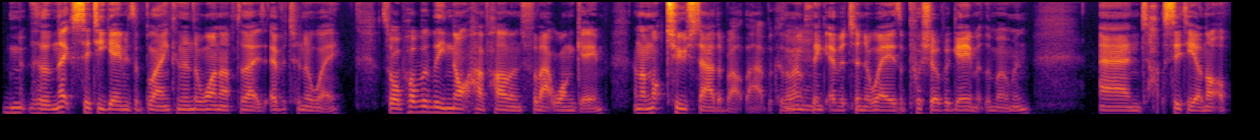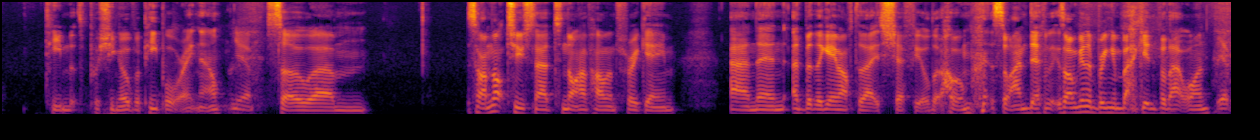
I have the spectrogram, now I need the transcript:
the next City game is a blank, and then the one after that is Everton away. So I'll probably not have Haaland for that one game, and I'm not too sad about that because I don't think Everton away is a pushover game at the moment, and City are not a team that's pushing over people right now. Yeah. So um, so I'm not too sad to not have Haaland for a game. And then, and- but the game after that is Sheffield at home, so I'm definitely so I'm going to bring him back in for that one. Yep.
